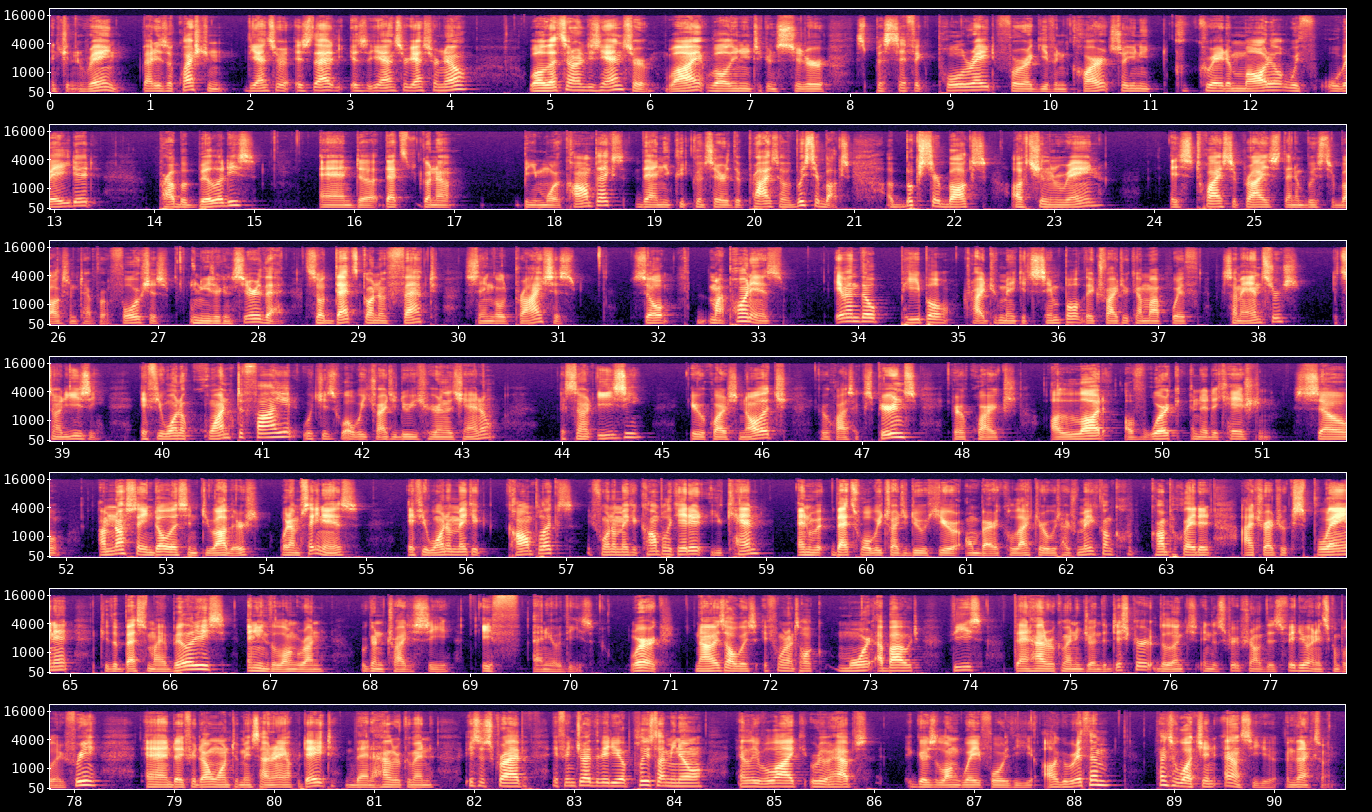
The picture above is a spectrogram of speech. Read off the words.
in rain? That is a question. The answer is that is the answer yes or no? Well, that's not an easy answer. Why? Well, you need to consider specific pull rate for a given card. So you need to create a model with weighted probabilities, and uh, that's gonna be more complex. Then you could consider the price of a booster box. A booster box of Chilling Reign is twice the price than a booster box on temporal forces. You need to consider that. So that's to affect single prices. So my point is, even though people try to make it simple, they try to come up with some answers, it's not easy. If you want to quantify it, which is what we try to do here on the channel, it's not easy. It requires knowledge, it requires experience, it requires a lot of work and dedication. So I'm not saying don't listen to others. What I'm saying is, if you want to make it complex, if you want to make it complicated, you can. And that's what we try to do here on Barrett Collector. We try to make it complicated. I try to explain it to the best of my abilities. And in the long run, we're going to try to see if any of these work. Now, as always, if you want to talk more about these, then I highly recommend you join the Discord. The link's in the description of this video and it's completely free. And if you don't want to miss out on any update, then I highly recommend you subscribe. If you enjoyed the video, please let me know and leave a like. It really helps. It goes a long way for the algorithm. Thanks for watching and I'll see you in the next one.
